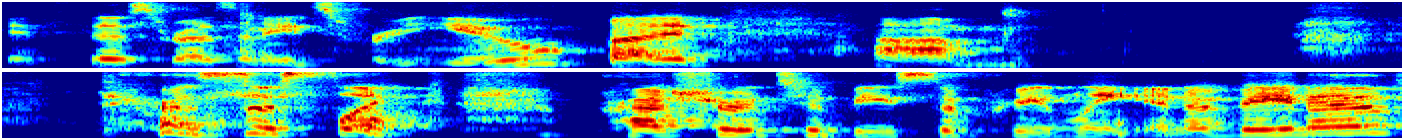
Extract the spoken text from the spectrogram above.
if this resonates for you, but um, there's this like pressure to be supremely innovative,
